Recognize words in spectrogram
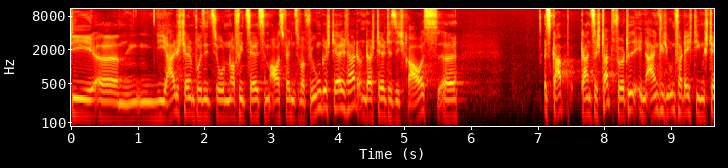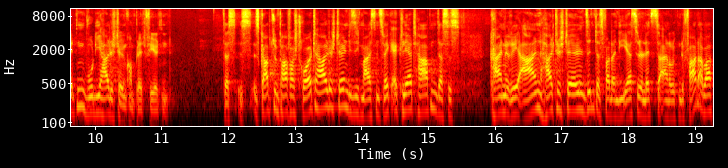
die, ähm, die Haltestellenpositionen offiziell zum Auswerten zur Verfügung gestellt hat und da stellte sich raus, äh, es gab ganze Stadtviertel in eigentlich unverdächtigen Städten, wo die Haltestellen komplett fehlten. Ist, es gab so ein paar verstreute Haltestellen, die sich meistens weg erklärt haben, dass es keine realen Haltestellen sind. Das war dann die erste oder letzte einrückende Fahrt. Aber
